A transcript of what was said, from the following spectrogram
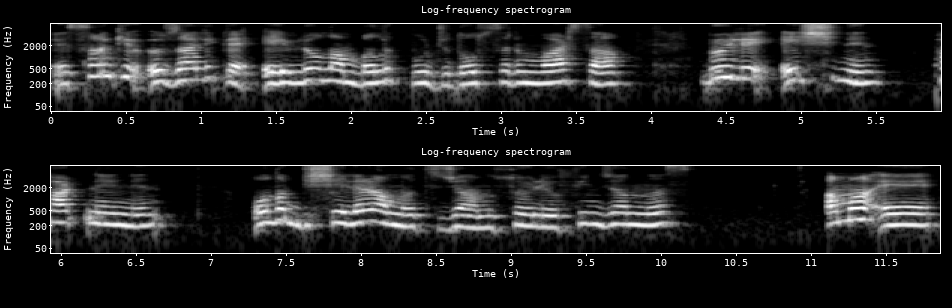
E, sanki özellikle evli olan balık burcu dostlarım varsa böyle eşinin, partnerinin ona bir şeyler anlatacağını söylüyor fincanınız. Ama e,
